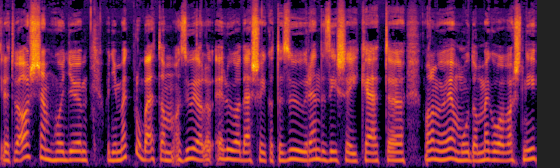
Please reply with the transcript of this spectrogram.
illetve azt sem, hogy, hogy én megpróbáltam az ő előadásaikat, az ő rendezéseiket valami olyan módon megolvasni,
